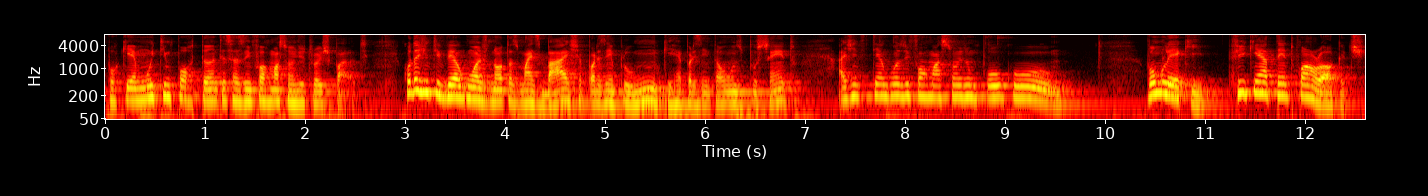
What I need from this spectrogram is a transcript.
porque é muito importante essas informações de Trustpilot. Quando a gente vê algumas notas mais baixas, por exemplo 1, que representa 11%, a gente tem algumas informações um pouco... Vamos ler aqui. Fiquem atentos com a Rocket.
